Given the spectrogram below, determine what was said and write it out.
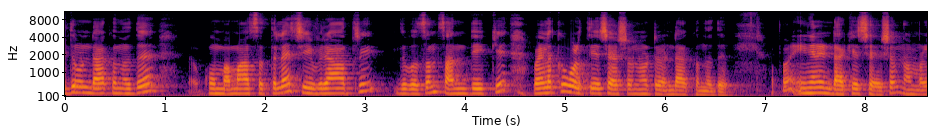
ഇത് ഉണ്ടാക്കുന്നത് കുംഭമാസത്തിലെ ശിവരാത്രി ദിവസം സന്ധ്യയ്ക്ക് വിളക്ക് കൊളുത്തിയ ശേഷം തൊട്ട് ഉണ്ടാക്കുന്നത്. അപ്പോൾ ഇങ്ങനെ ഉണ്ടാക്കിയ ശേഷം നമ്മൾ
